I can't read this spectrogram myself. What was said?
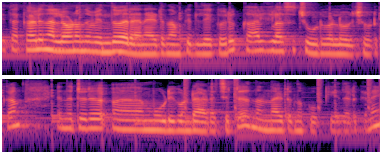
ഈ തക്കാളി നല്ലോണം ഒന്ന് വെന്ത് വരാനായിട്ട് നമുക്കിതിലേക്ക് ഒരു കാൽ ഗ്ലാസ് ചൂടുവെള്ളം ഒഴിച്ചു കൊടുക്കാം. എന്നിട്ടൊരു മൂടി കൊണ്ട് അടച്ചിട്ട് നന്നായിട്ടൊന്ന് കുക്ക് ചെയ്തെടുക്കണേ.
